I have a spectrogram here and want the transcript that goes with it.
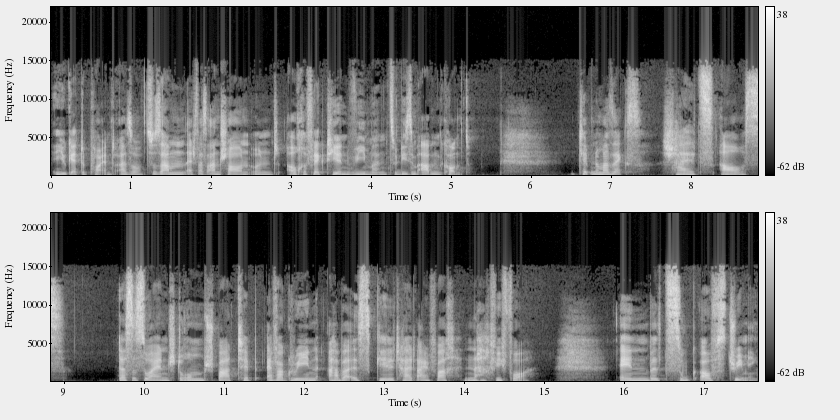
you get the point. Also zusammen etwas anschauen und auch reflektieren, wie man zu diesem Abend kommt. Tipp Nummer 6. Schalt's aus. Das ist so ein Stromspartipp Evergreen, aber es gilt halt einfach nach wie vor. In Bezug auf Streaming.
